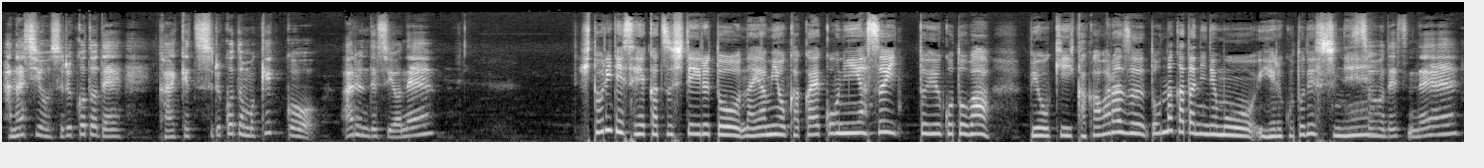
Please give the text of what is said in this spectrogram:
話をすることで解決することも結構あるんですよね。一人で生活していると悩みを抱え込みやすいということは、病気関わらずどんな方にでも言えることですしね。そうですね。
